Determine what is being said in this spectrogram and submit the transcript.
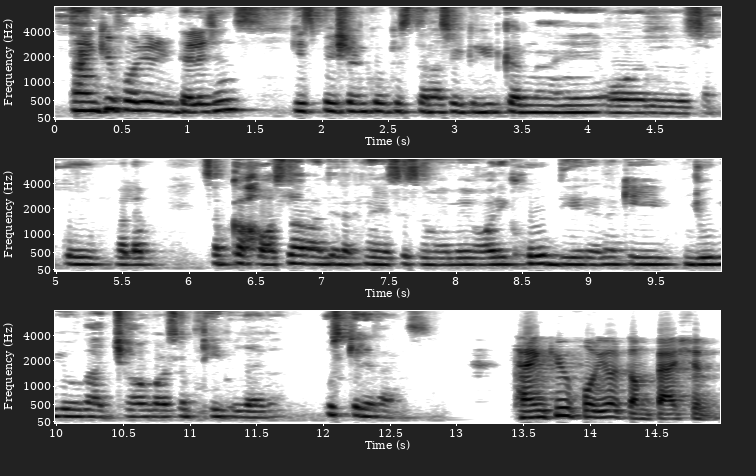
Thank you for your intelligence किस पेशेंट को किस तरह से ट्रीट करना है और सबको मतलब सबका हौसला बांधे रखना है ऐसे समय में और एक होप दिए रहना कि जो भी होगा अच्छा होगा और सब ठीक हो जाएगा। उसके लिए thanks thank you for your compassion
